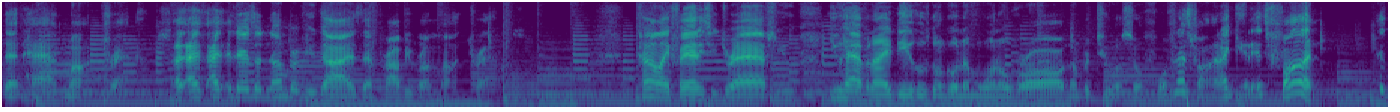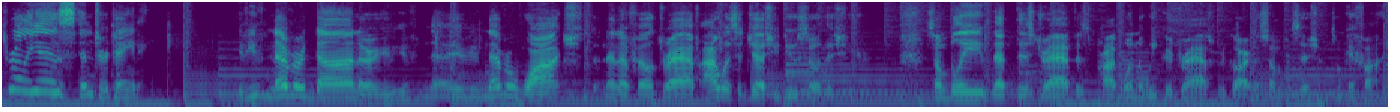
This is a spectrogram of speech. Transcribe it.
that have mock drafts. I, I, I, there's a number of you guys that probably run mock drafts. Kind of like fantasy drafts. You you have an idea who's going to go number one overall, number two, and so forth. And that's fine. I get it. It's fun. It really is entertaining if you've never done or you've, ne- you've never watched an NFL draft, I would suggest you do so this year. Some believe that this draft is probably one of the weaker drafts regarding some positions. Okay, fine.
